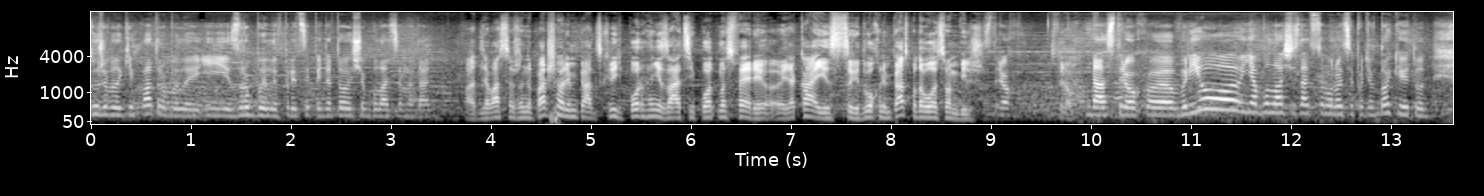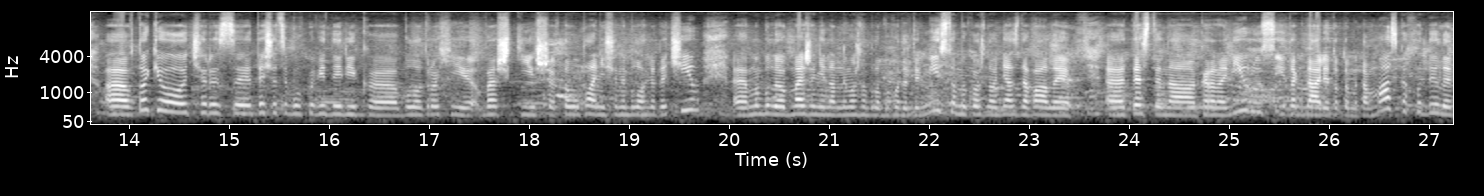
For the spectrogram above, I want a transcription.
дуже великий вклад робили і зробили в принципі для того, щоб була ця медаль. А для вас це вже не перша олімпіада. Скажіть по організації, по атмосфері, е, яка із цих двох олімпіад сподобалась вам більше? З трьох. Трьох. Да, з трьох Е, в Ріо я була в 16-му році, потім в Токіо і тут. Е, В Токіо через те, що це був ковідний рік, е, було трохи важкіше в тому плані, що не було глядачів. Е, Ми були обмежені, нам не можна було виходити в місто. Ми кожного дня здавали е, тести на коронавірус і так далі. Тобто ми там в масках ходили.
